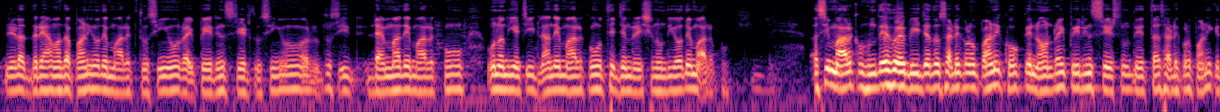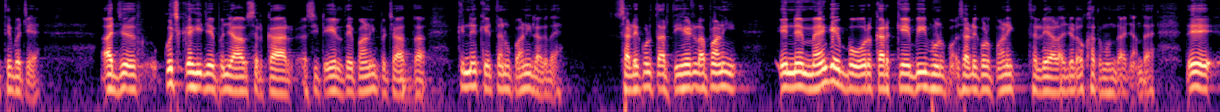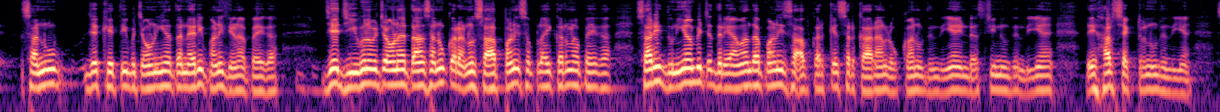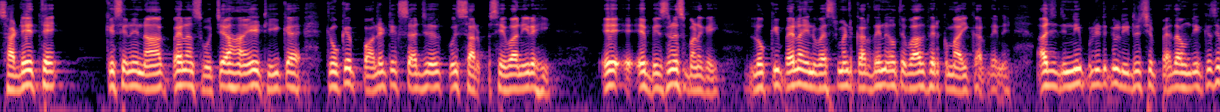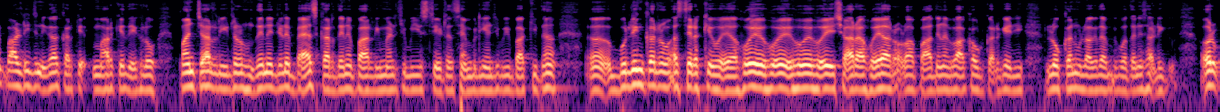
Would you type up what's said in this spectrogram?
ਜਿਹੜਾ ਦਰਿਆਵਾਂ ਦਾ ਪਾਣੀ ਉਹਦੇ ਮਾਲਕ ਤੁਸੀਂ ਹੋ ਰਾਈਪੇਰੀਅਨ ਸਟੇਟ ਤੁਸੀਂ ਹੋ ਔਰ ਤੁਸੀਂ ਡੈਮਾਂ ਦੇ ਮਾਲਕ ਹੋ, ਉਹਨਾਂ ਦੀਆਂ ਝੀਲਾਂ ਦੇ ਮਾਲਕ ਹੋ, ਉੱਥੇ ਜਨਰੇਸ਼ਨ ਹੁੰਦੀ ਹੈ, ਉਹਦੇ ਮਾਲਕ ਹੋ। ਅਸੀਂ ਮਾਲਕ ਹੁੰਦੇ ਹੋਏ ਵੀ ਜਦੋਂ ਸਾਡੇ ਕੋਲੋਂ ਪਾਣੀ ਖੋਹ ਕੇ ਨਾਨ ਰਾਈਪੇਰੀਅਨ ਸਟੇਟਸ ਨੂੰ ਦੇ ਦਿੱਤਾ, ਸਾਡੇ ਕੋਲ ਪਾਣੀ ਕਿੱਥੇ ਬਚਿਆ ਅੱਜ ਕੁਝ ਕਹੀ ਜੇ ਪੰਜਾਬ ਸਰਕਾਰ, ਅਸੀਂ ਟੇਲ ਤੇ ਪਾਣੀ ਪਹੁੰਚਾਤਾ ਕਿੰਨੇ ਖੇਤਾਂ ਨੂੰ ਪਾਣੀ ਲੱਗਦਾ ਹੈ? ਸਾਡੇ ਕੋਲ ਧਰਤੀ ਹੇਠਲਾ ਪਾਣੀ, ਇੰਨੇ ਮਹਿੰਗੇ ਬੋਰ ਕਰਕੇ ਵੀ ਹੁਣ ਸਾਡੇ ਕੋਲ ਪਾਣੀ ਥੱਲੇ ਵਾਲਾ ਜਿਹੜਾ ਉਹ ਖਤਮ ਹੁੰਦਾ ਜਾਂਦਾ ਹੈ। ਤੇ ਸਾਨੂੰ ਜੇ ਖੇਤੀ ਬਚਾਉਣੀ ਹੈ ਤਾਂ ਨਹਿਰੀ ਪਾਣੀ ਦੇਣਾ ਪਏਗਾ। ਜੇ ਜੀਵਨ ਬਚਾਉਣਾ ਤਾਂ ਸਾਨੂੰ ਘਰਾਂ ਨੂੰ ਸਾਫ਼ ਪਾਣੀ ਸਪਲਾਈ ਕਰਨਾ ਪਏਗਾ। ਸਾਰੀ ਦੁਨੀਆ ਵਿੱਚ ਦਰਿਆਵਾਂ ਦਾ ਪਾਣੀ ਸਾਫ਼ ਕਰਕੇ ਸਰਕਾਰਾਂ ਲੋਕਾਂ ਨੂੰ ਦਿੰਦੀਆਂ, ਇੰਡਸਟਰੀ ਨੂੰ ਦਿੰਦੀਆਂ ਤੇ ਹਰ ਸੈਕਟਰ ਨੂੰ ਦਿੰਦੀਆਂ। ਸਾਡੇ ਇੱਥੇ ਕਿਸੇ ਨੇ ਨਾ ਪਹਿਲਾਂ ਸੋਚਿਆ, ਹਾਂ, ਇਹ ਠੀਕ ਹੈ, ਕਿਉਂਕਿ ਪੋਲਿਟਿਕਸ ਅੱਜ ਕੋਈ ਸਰ- ਸੇਵਾ ਨਹੀਂ ਰਹੀ। ਇਹ, ਇਹ- ਬਿਜ਼ਨਸ ਬਣ ਗਈ। ਲੋਕੀ ਪਹਿਲਾਂ ਇਨਵੈਸਟਮੈਂਟ ਕਰਦੇ ਨੇ ਉਹ ਤੋਂ ਬਾਅਦ ਫਿਰ ਕਮਾਈ ਕਰਦੇ ਨੇ। ਅੱਜ ਜਿੰਨੀ ਪੋਲੀਟੀਕਲ ਲੀਡਰਸ਼ਿਪ ਪੈਦਾ ਹੁੰਦੀ ਹੈ, ਕਿਸੇ ਪਾਰਟੀ 'ਚ ਨਿਗਾਹ ਕਰਕੇ ਮਾਰ ਕੇ ਦੇਖ ਲਓ ਪੰਜ ਚਾਰ ਲੀਡਰ ਹੁੰਦੇ ਨੇ ਜਿਹੜੇ ਬਹਿਸ ਕਰਦੇ ਨੇ ਪਾਰਲੀਮੈਂਟ 'ਚ ਵੀ ਸਟੇਟ ਅਸੈਂਬਲੀਆਂ 'ਚ ਵੀ, ਬਾਕੀ ਤਾਂ ਬੁਲਿੰਗ ਕਰਨ ਵਾਸਤੇ ਰੱਖੇ ਹੋਏ ਆ। ਹੋਏ ਹੋਏ ਹੋਏ ਹੋਏ, ਇਸ਼ਾਰਾ ਹੋਇਆ, ਰੌਲਾ ਪਾ ਦੇਣਾ ਵਾਕ ਆਊਟ ਕਰਕੇ ਜੀ। ਲੋਕਾਂ ਨੂੰ ਲੱਗਦਾ ਵੀ ਪਤਾ ਨਹੀਂ ਸਾਡੀ ਔਰ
